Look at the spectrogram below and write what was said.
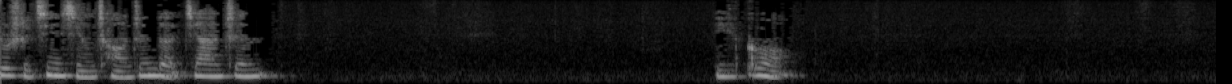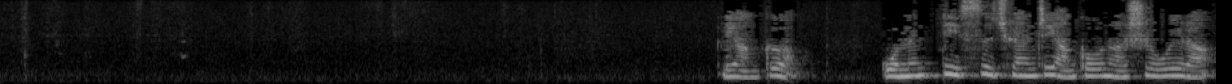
就是进行长针的加针，一个，两个。我们第四圈这样勾呢，是为了。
